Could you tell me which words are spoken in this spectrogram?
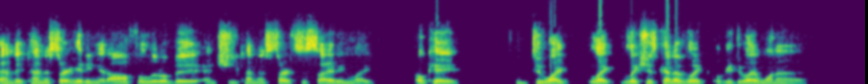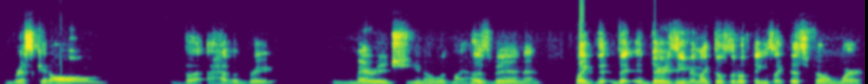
And they kind of start hitting it off a little bit and she kind of starts deciding like okay do i like like she's kind of like okay do i want to risk it all but i have a great marriage you know with my husband. And like th- th- there's even like those little things like this film where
